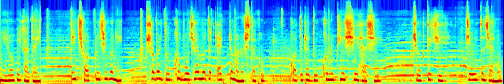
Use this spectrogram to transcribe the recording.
নীরবে কাটায় এই ছোট্ট জীবনে সবার দুঃখ বোঝার মতো একটা মানুষ থাকুক। কতটা দুঃখ লুকিয়ে সে হাসে, চোখ দেখে কেউ তা জানুক।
